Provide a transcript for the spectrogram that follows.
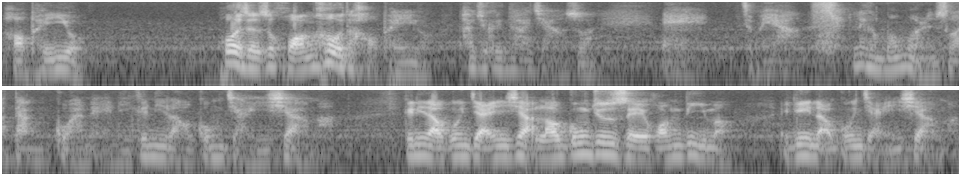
好朋友，或者是皇后的好朋友，他就跟他讲说：“哎，怎么样？那个某某人说要当官，哎，你跟你老公讲一下嘛，跟你老公讲一下，老公就是谁？皇帝嘛，也跟你老公讲一下嘛。”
